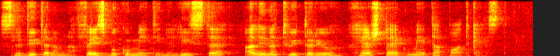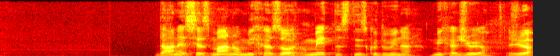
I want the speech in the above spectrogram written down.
Sledite nam na Facebooku Metine liste ali na Twitterju hashtag MetaPodcast. Danes je z mano Miha Zor, umetnostni zgodovinar. Miha, živijo. Živijo.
